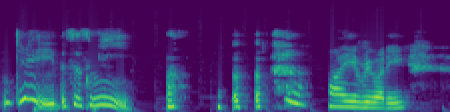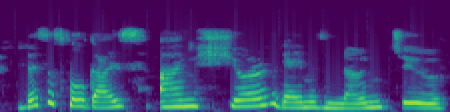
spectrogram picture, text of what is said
Okay, this is me. Hi everybody. This is Fall Guys. I'm sure the game is known to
